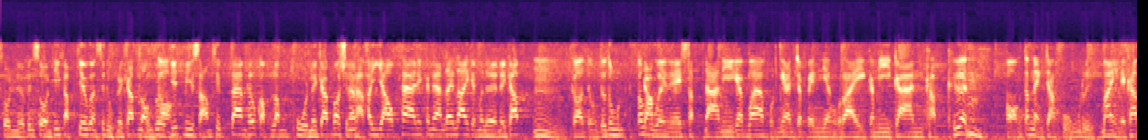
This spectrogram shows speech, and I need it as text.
โซนเหนือเป็นโซนที่ขับเกี่ยวกันสนุกนะครับหนองบัวพิษมี 30 แต้มเท่ากับลำพูนนะครับนอกจากนั้นครับพะเยาแพร่นี่คะแนนไล่ๆกันมาเลยนะครับอืมก็เดี๋ยวต้องต้องครับดูในสัปดาห์นี้ครับว่าผลงานจะเป็นอย่างไรก็มีการขับเคลื่อนอืมของตำแหน่งจ่าฝูงหรือไม่นะครับ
